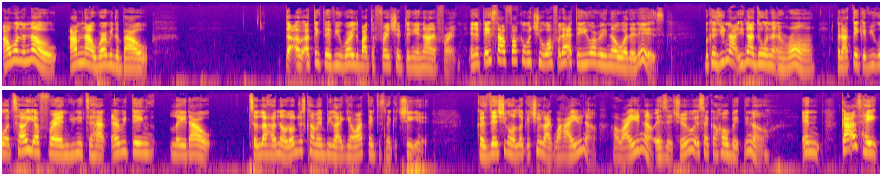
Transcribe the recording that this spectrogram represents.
I want to know. I'm not worried about. The, I think that if you're worried about the friendship, then you're not a friend. And if they stop fucking with you off of that, then you already know what it is, because you're not you're not doing nothing wrong. But I think if you're to tell your friend, you need to have everything laid out to let her know. Don't just come and be like, yo, I think this nigga cheating. Because then she going to look at you like, well, how you know? Or why you know? Is it you? It's like a whole big, you know. And guys hate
